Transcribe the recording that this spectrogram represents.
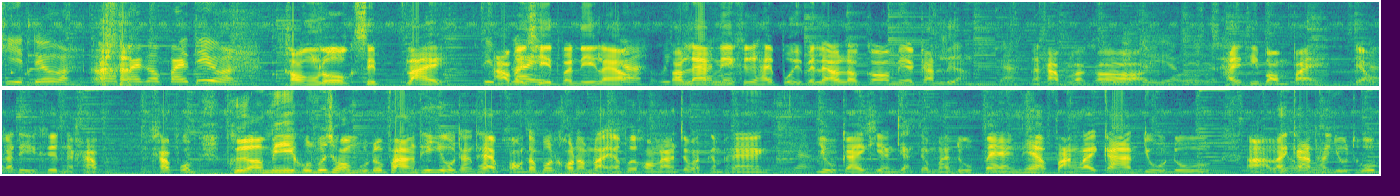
ขีดเด้อวะเอาไปก็ไปที่วะของลูกสิบไร่ 10เอาไปไร่ฉีดวันนี้แล้ว จ้ะไปฉีดตอนแรกวันนี้นี่คือให้ปุ๋ยไปแล้ว แล้วก็มีอาการเหลืองจ้ะ นะครับ แล้วก็นี่ก็เหลืองนี่นะ ใช้ที่บอมไป เดี๋ยวจ้ะก็ดีขึ้นนะครับ ครับผมเพื่อมีคุณผู้ชมคุณผู้ฟังที่อยู่ทางแถบของตำบลคลองน้ำไหลอำเภอคลองลานจังหวัดกำแพง จ้ะ อยู่ใกล้เคียงอยากจะมาดูแปลงเนี่ยฟังรายการอยู่ดูอ่ารายการทาง YouTube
